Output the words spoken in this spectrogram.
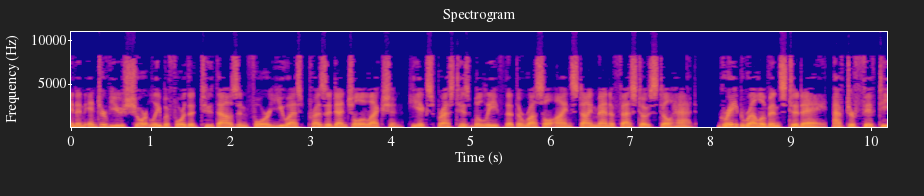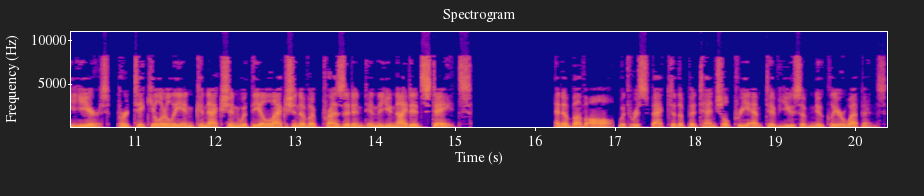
In an interview shortly before the 2004 U.S. presidential election, he expressed his belief that the Russell-Einstein Manifesto still had great relevance today, after 50 years, particularly in connection with the election of a president in the United States and above all, with respect to the potential preemptive use of nuclear weapons.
